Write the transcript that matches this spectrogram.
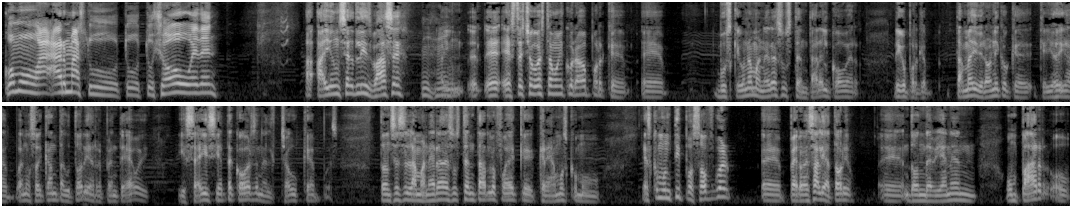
cómo armas tu, tu, tu show, Eden? Ah, Hay un setlist base. Hay un- eh, eh, este show está muy curado porque eh, busqué una manera de sustentar el cover. Digo, porque está medio irónico que, que yo diga, bueno, soy cantautor y de repente, eh, güey, y seis, siete covers en el show, ¿qué? Pues. Entonces, la manera de sustentarlo fue que creamos como. Es como un tipo software, eh, pero es aleatorio, eh, donde vienen un par, o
